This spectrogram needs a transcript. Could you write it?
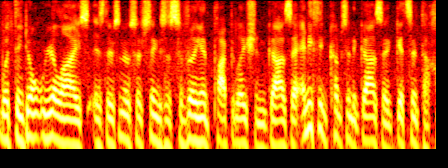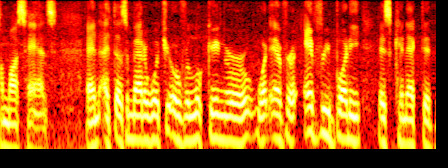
what they don't realize is there's no such thing as a civilian population in Gaza. Anything comes into Gaza gets into Hamas hands. And it doesn't matter what you're overlooking or whatever, everybody is connected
